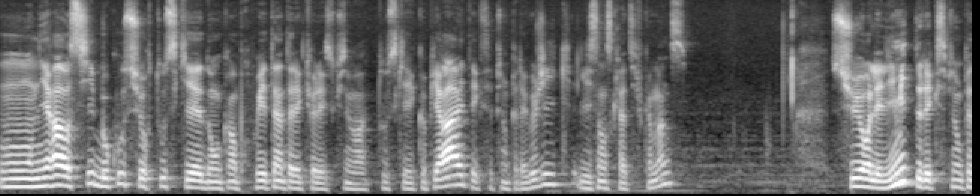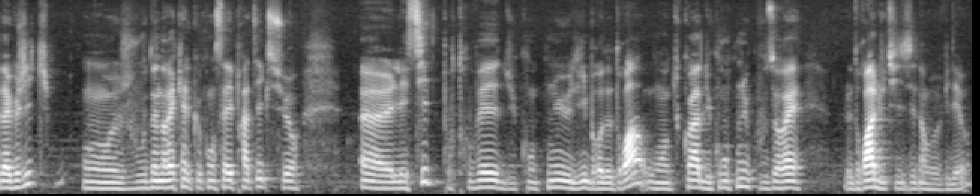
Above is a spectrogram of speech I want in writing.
On ira aussi beaucoup sur tout ce qui est donc en propriété intellectuelle, excusez-moi, tout ce qui est copyright, exception pédagogique, licence Creative Commons. Sur les limites de l'exception pédagogique, je vous donnerai quelques conseils pratiques sur euh, les sites pour trouver du contenu libre de droit, ou en tout cas du contenu que vous aurez le droit d'utiliser dans vos vidéos.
